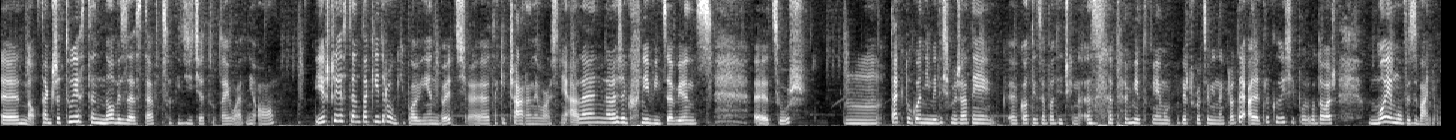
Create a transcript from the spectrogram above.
E, no, także tu jest ten nowy zestaw, co widzicie tutaj ładnie, o. Jeszcze jest ten taki drugi powinien być, e, taki czarny właśnie, ale na razie go nie widzę, więc e, cóż. Mm, tak długo nie mieliśmy żadnej e, gotej zawodniczki, na- zapewnię twojemu wierzchowcowi nagrodę, ale tylko jeśli podołasz mojemu wyzwaniu.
